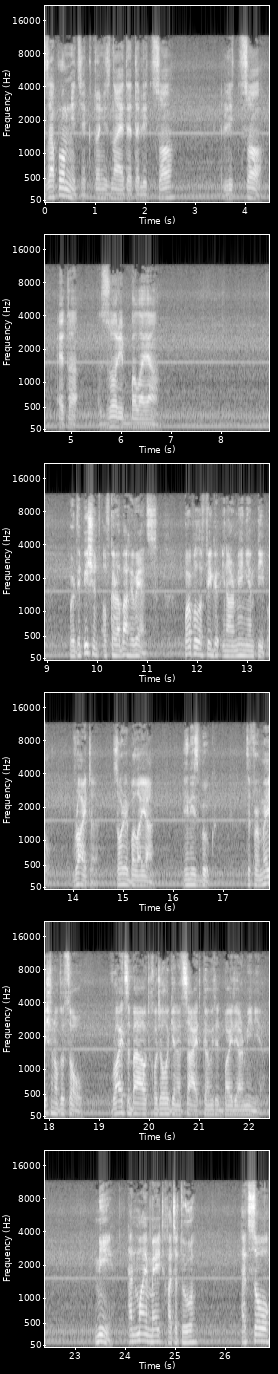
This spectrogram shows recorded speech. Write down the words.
Запомните, кто не знает это лицо, лицо – это Зори Балаян. Participant of Karabakh events, popular figure in Armenian people, writer Zori Balayan, in his book The Formation of the Soul, writes about Khojalı genocide committed by the Armenia. Me and my mate Hachatur had saw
